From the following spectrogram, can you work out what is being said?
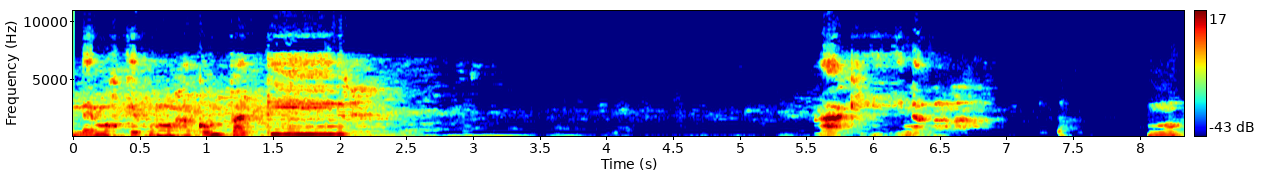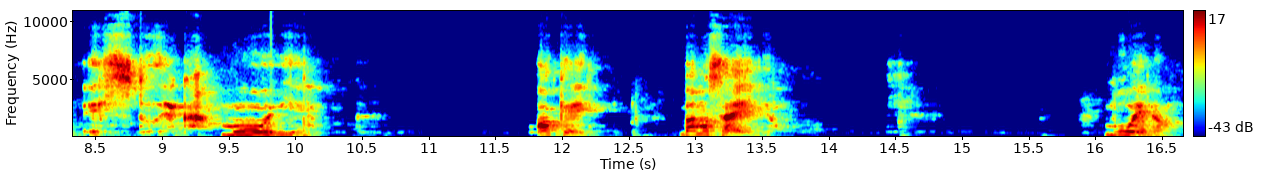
Vemos que vamos a compartir. Aquí, no, no, no. Mm, esto de acá. Muy bien. Ok, vamos a ello. Bueno,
